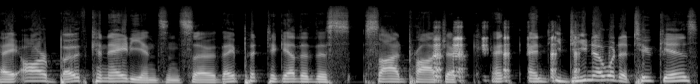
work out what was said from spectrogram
hey, are both Canadians, and so they put together this side project. and and do you know what a Toque is?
